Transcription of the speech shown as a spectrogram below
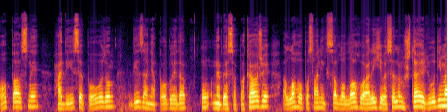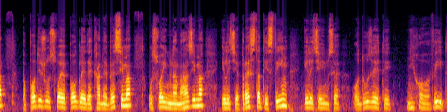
opasne hadise povodom dizanja pogleda u nebesa. Pa kaže Allahov poslanik sallallahu alaihi ve sellem šta je ljudima pa podižu svoje poglede ka nebesima u svojim namazima ili će prestati s tim ili će im se oduzeti njihov vid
